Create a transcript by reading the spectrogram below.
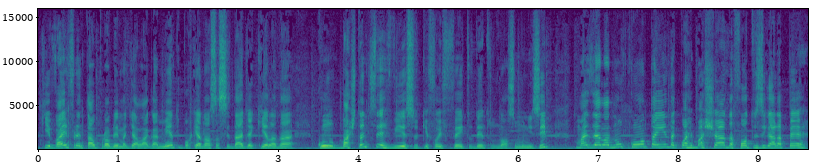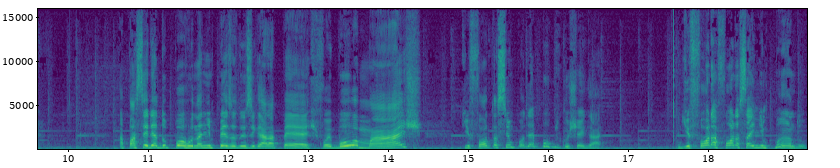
que vai enfrentar o problema de alagamento, porque a nossa cidade aqui ela dá com bastante serviço que foi feito dentro do nosso município, mas ela não conta ainda com as baixadas, falta os igarapé. A parceria do povo na limpeza dos igarapés foi boa, mas que falta sim o poder público chegar. De fora a fora sair limpando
